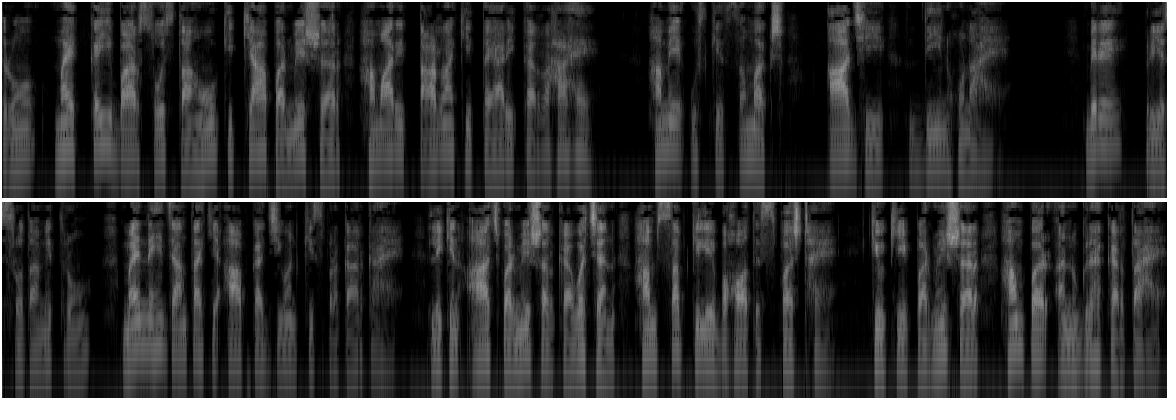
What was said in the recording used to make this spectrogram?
तो मैं कई बार सोचता हूँ कि क्या परमेश्वर हमारी ताड़ना की तैयारी कर रहा है। हमें उसके समक्ष आज ही दीन होना है। मेरे प्रिय श्रोता मित्रों, मैं नहीं जानता कि आपका जीवन किस प्रकार का है। लेकिन आज परमेश्वर का वचन हम सब के लिए बहुत स्पष्ट है, क्योंकि परमेश्वर हम पर अनुग्रह करता है,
